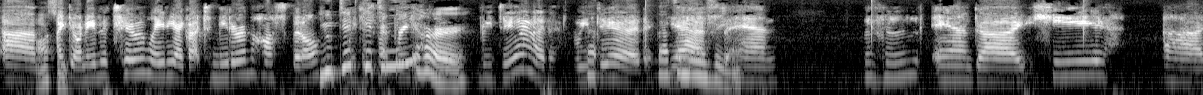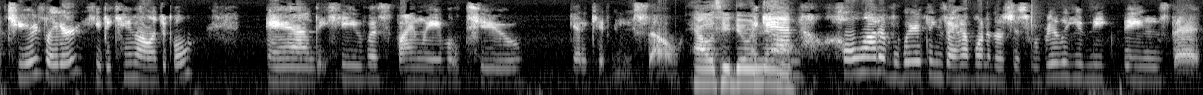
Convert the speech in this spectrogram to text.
I um, Awesome. I donated to a lady. I got to meet her in the hospital. You did get to meet briefly. her. We did. We That- did. that's yes. amazing. And hmm and uh, he uh, two years later he became eligible, and he was finally able to get a kidney. So How is he doing again, now? a whole lot of weird things. I have one of those just really unique things that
